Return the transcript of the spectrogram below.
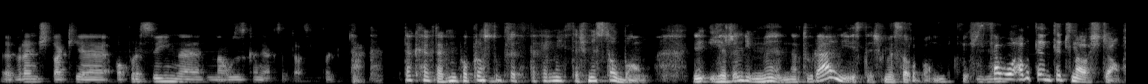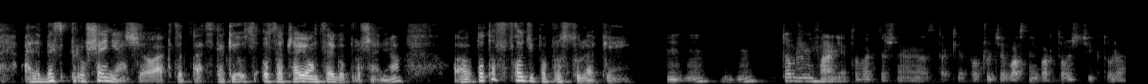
wręcz takie opresyjne na uzyskanie akceptacji. Tak? tak, tak, tak. tak. My po prostu przedstawiamy, jesteśmy sobą. Jeżeli my naturalnie jesteśmy sobą, wiesz, z mhm. całą autentycznością, ale bez proszenia się o akceptację, takiego osaczającego proszenia, to to wchodzi po prostu lepiej. Mhm, mhm. To brzmi fajnie, to faktycznie jest takie poczucie własnej wartości, które,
